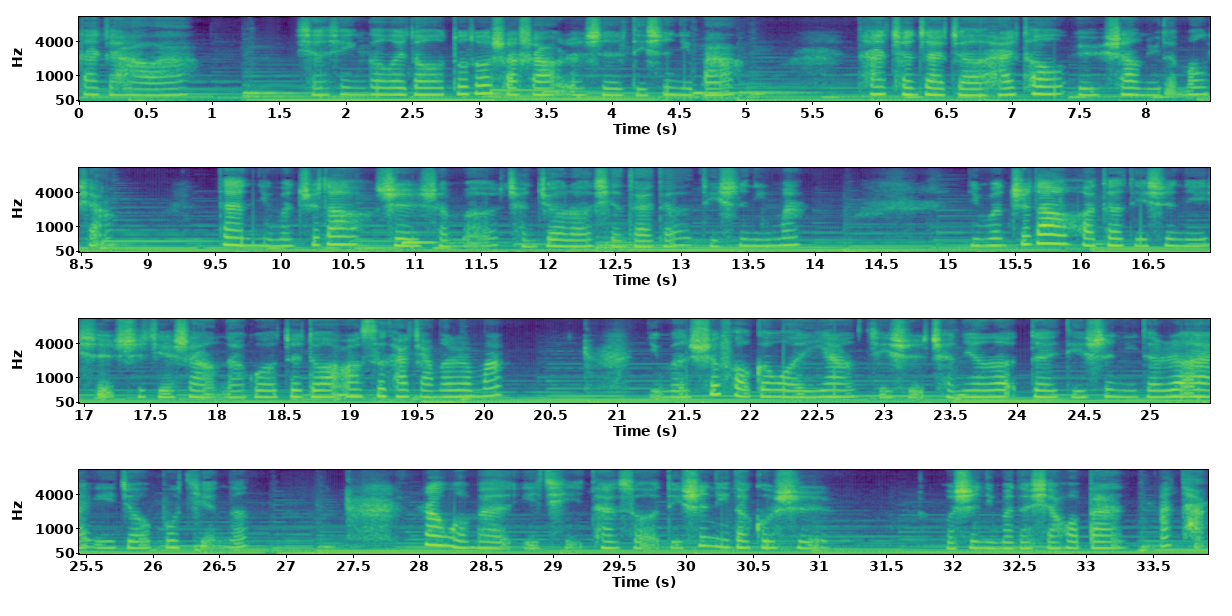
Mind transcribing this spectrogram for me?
大家好啊！相信各位都多多少少认识迪士尼吧？它承载着孩童与少女的梦想。但你们知道是什么成就了现在的迪士尼吗？你们知道华特迪士尼是世界上拿过最多奥斯卡奖的人吗？你们是否跟我一样，即使成年了，对迪士尼的热爱依旧不减呢？让我们一起探索迪士尼的故事。我是你们的小伙伴阿塔。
